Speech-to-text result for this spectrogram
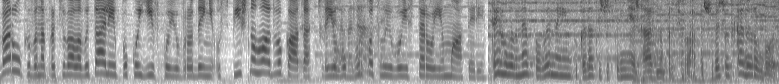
Два роки вона працювала в Італії покоївкою в родині успішного адвоката та його буркотливої старої матері. Ти головне повинна їм показати, що ти вмієш гарно працювати, що ти швидка до роботи.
